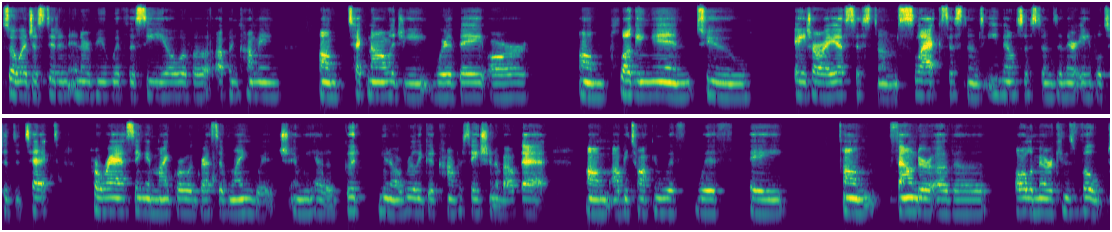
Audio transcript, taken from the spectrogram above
So I just did an interview with the CEO of a up and coming um, technology where they are um, plugging in to HRIS systems, Slack systems, email systems, and they're able to detect harassing and microaggressive language. And we had a good, you know, really good conversation about that. Um, I'll be talking with with a um, founder of a All Americans Vote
